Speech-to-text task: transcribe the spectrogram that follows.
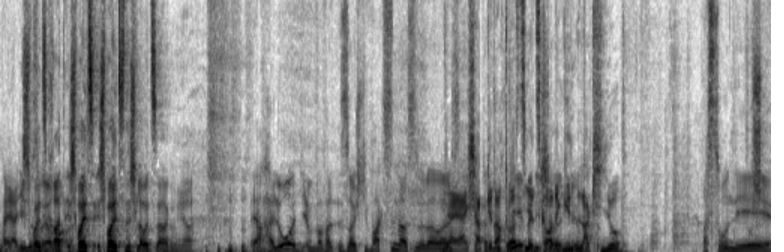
Ah ja, die Ich wollte es ja gerade, ich wollte ich wollt's nicht laut sagen, ja. Ja, hallo, soll ich die wachsen lassen oder was? Naja, ich habe gedacht, du hast die jetzt gerade damit hier- lackiert. Ach so, nee.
